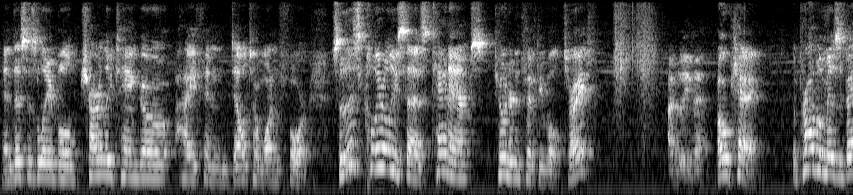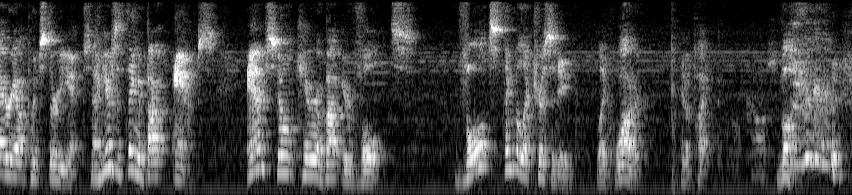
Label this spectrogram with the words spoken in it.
and this is labeled Charlie Tango hyphen Delta 14 so this clearly says 10 amps 250 volts right I believe it. Okay. The problem is the battery outputs 30 amps. Now here's the thing about amps. Amps don't care about your volts. Volts, think of electricity like water in a pipe. Oh gosh.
